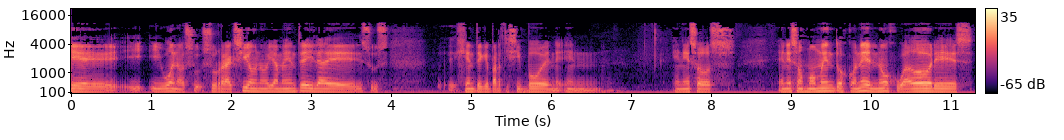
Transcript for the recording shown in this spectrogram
eh, y, bueno, su, reacción obviamente y la de sus eh, gente que participó en, en, esos en esos momentos con él, ¿no? Jugadores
